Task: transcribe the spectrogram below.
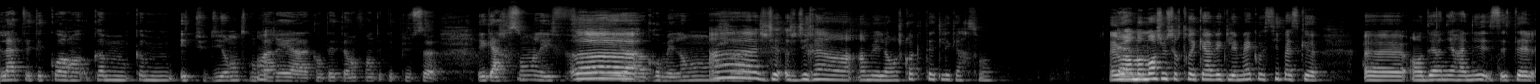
là, tu étais quoi comme, comme étudiante comparé à quand tu étais enfant Tu étais plus euh, les garçons, les filles, Euh, un gros mélange Ah, je, je dirais un, un mélange. Je crois que peut-être les garçons. Et Euh. à un moment, je me suis retrouvée qu'avec les mecs aussi parce que euh, en dernière année, c'était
